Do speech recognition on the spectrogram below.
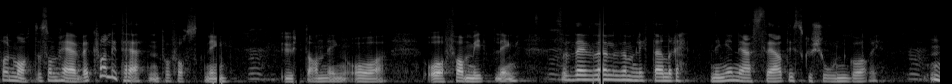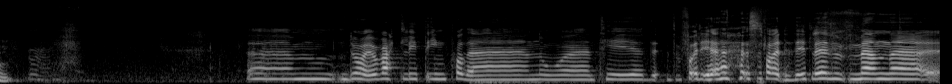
på en måte som hever kvaliteten på forskning, utdanning og, og formidling. Så det er liksom litt den retningen jeg ser diskusjonen går i. Mm. Um, du har jo vært litt inn på det nå eh, til det forrige svaret ditt, men uh,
